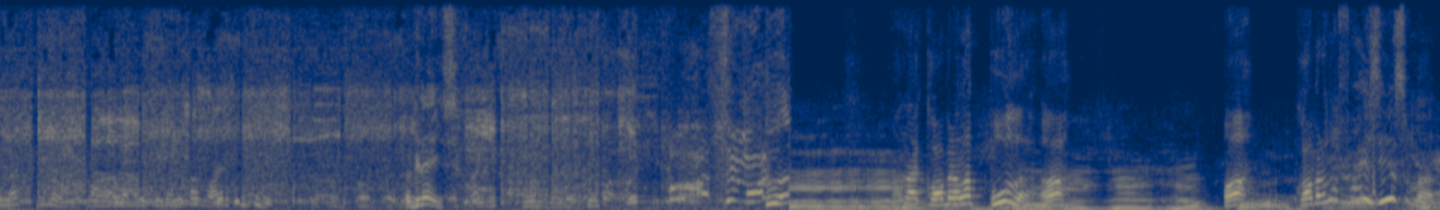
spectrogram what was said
Eu tô descendo a luta agora, aqui, Felipe. Ô, Grace. Mano, a cobra ela pula, ó. Ó, cobra não faz isso, mano.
